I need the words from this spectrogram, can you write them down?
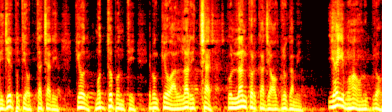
নিজের প্রতি অত্যাচারী কেহ মধ্যপন্থী এবং কেউ আল্লাহর ইচ্ছায় কল্যাণকর কাজে অগ্রগামী ইহাই মহা অনুগ্রহ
